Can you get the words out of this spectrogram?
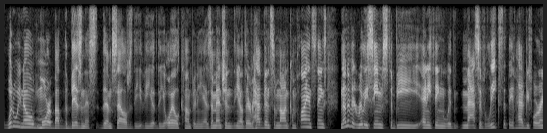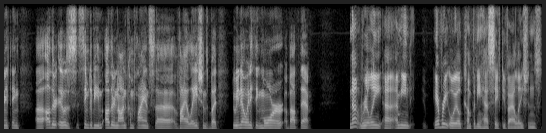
what do we know more about the business themselves, the the the oil company? As I mentioned, you know there have been some non-compliance things. None of it really seems to be anything with massive leaks that they've had before or anything. Uh, other it was seemed to be other non-compliance uh, violations. But do we know anything more about them? Not really. Uh, I mean, every oil company has safety violations.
